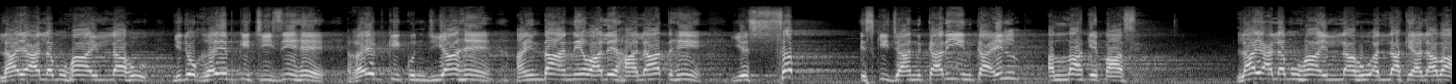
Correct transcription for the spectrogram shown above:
लायालमुहा ये जो गैब की चीज़ें हैं, गैब की कुंजियाँ हैं, आइंदा आने वाले हालात हैं, ये सब इसकी जानकारी, इनका इल्म अल्लाह के पास है। लायालमुहा अल्लाह के अलावा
